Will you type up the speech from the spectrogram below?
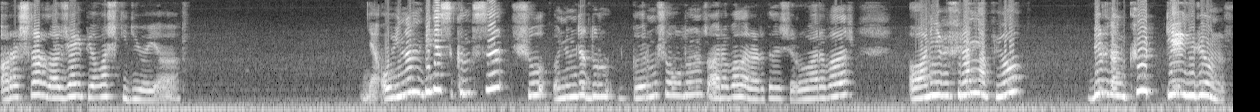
araçlar da acayip yavaş gidiyor ya. Ya oyunun bir de sıkıntısı şu önümde dur görmüş olduğunuz arabalar arkadaşlar. O arabalar ani bir fren yapıyor. Birden küt diye giriyorsunuz.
